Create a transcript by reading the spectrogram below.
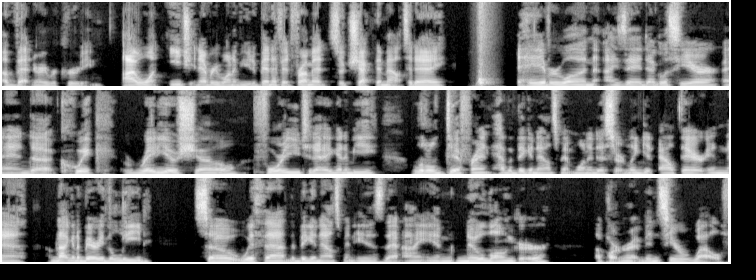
of veterinary recruiting. I want each and every one of you to benefit from it. So check them out today. Hey everyone, Isaiah Douglas here, and a quick radio show for you today. Going to be a little different. Have a big announcement. Wanted to certainly get out there, and uh, I'm not going to bury the lead. So with that, the big announcement is that I am no longer a partner at Vincere Wealth.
